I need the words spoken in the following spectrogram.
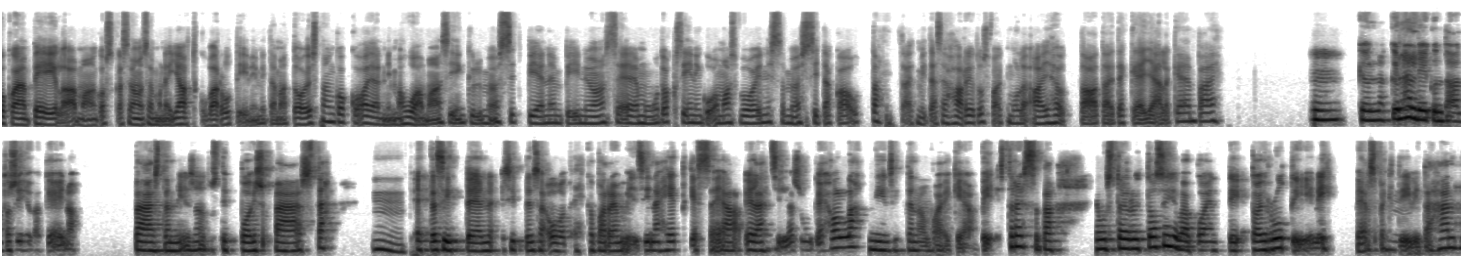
koko ajan peilaamaan, koska se on semmoinen jatkuva rutiini, mitä mä toistan koko ajan, niin mä huomaan siinä kyllä myös sit pienempiä nyansseja ja muutoksia niin kuin omassa voinnissa myös sitä kautta, tai että mitä se harjoitus vaikka mulle aiheuttaa tai tekee jälkeenpäin. Mm, kyllä, kyllähän liikunta on tosi hyvä keino päästä niin sanotusti pois päästä. Mm. Että sitten, sitten sä oot ehkä paremmin siinä hetkessä ja elät sillä sun keholla, niin sitten on vaikeampi stressata. Ja musta oli tosi hyvä pointti, toi rutiini, perspektiivi mm. tähän,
